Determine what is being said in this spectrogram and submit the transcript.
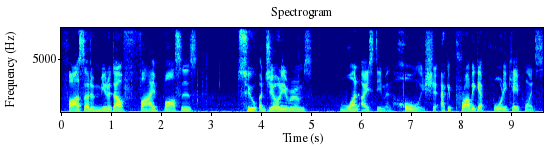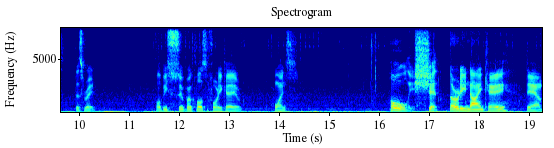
Vasa to Muttadile, 5 bosses, 2 agility rooms, one ice demon. Holy shit. I could probably get 40k points this raid. We'll be super close to 40k points. Holy shit. 39k? Damn.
